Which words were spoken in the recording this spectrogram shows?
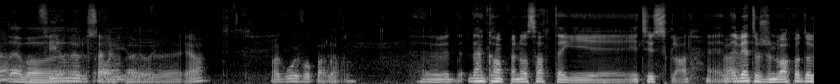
ja. det 4-0-seier. oi, oi, oi. Ja. Var god i fotball. Ja. Uh, Den kampen, da satt jeg i, i Tyskland. Jeg vet jo ikke om det var akkurat da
